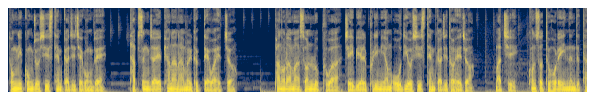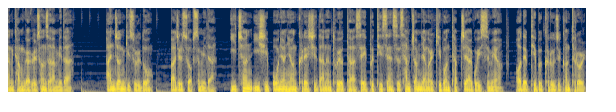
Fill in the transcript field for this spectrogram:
독립 공조 시스템까지 제공돼 탑승자의 편안함을 극대화했죠. 파노라마 선루프와 JBL 프리미엄 오디오 시스템까지 더해져 마치 콘서트 홀에 있는 듯한 감각을 선사합니다. 안전 기술도 빠질 수 없습니다. 2025년형 크래시다는 토요타 세이프티 센스 3.0을 기본 탑재하고 있으며 어댑티브 크루즈 컨트롤,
